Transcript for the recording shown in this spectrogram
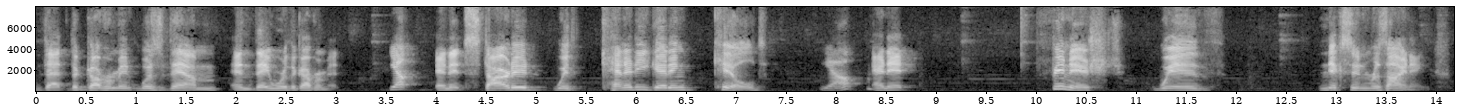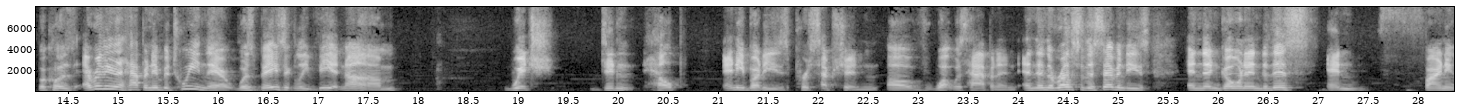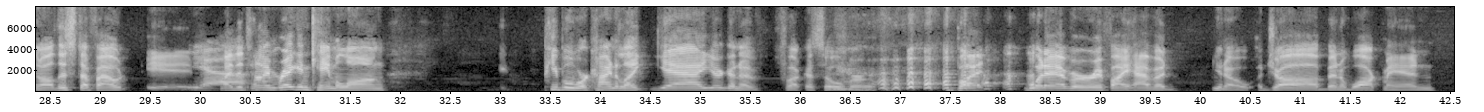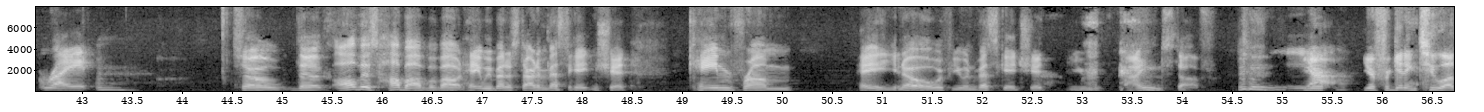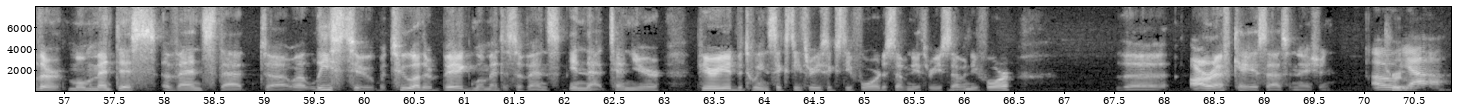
that the government was them and they were the government. Yep. And it started with Kennedy getting killed Yep. and it finished with Nixon resigning because everything that happened in between there was basically Vietnam, which didn't help anybody's perception of what was happening. And then the rest of the 70s, and then going into this and finding all this stuff out. eh, Yeah. By the time Reagan came along, people were kind of like, yeah, you're going to fuck us over but whatever if i have a you know a job and a walkman Right. so the all this hubbub about hey we better start investigating shit came from hey you know if you investigate shit you find stuff yeah. You're forgetting two other momentous events that, uh, well, at least two, but two other big momentous events in that 10 year period between 63 64 to 73 74. The RFK assassination, Oh True. yeah.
